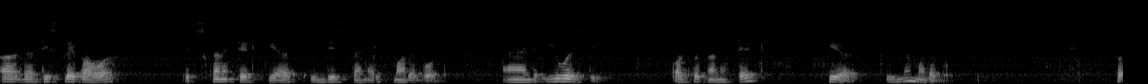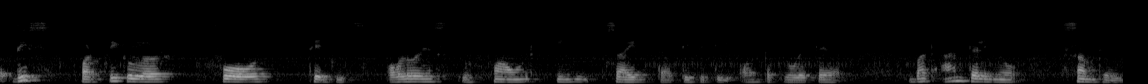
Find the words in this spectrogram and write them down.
uh, the display power it's connected here in this panel motherboard. And USB also connected here in the motherboard. So this particular four things always you found inside the DVD or the Blu-ray player but I'm telling you something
